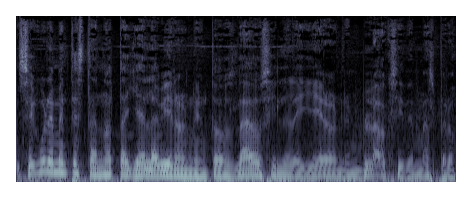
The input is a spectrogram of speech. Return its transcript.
Seguramente esta nota ya la vieron en todos lados y la leyeron en blogs y demás, pero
